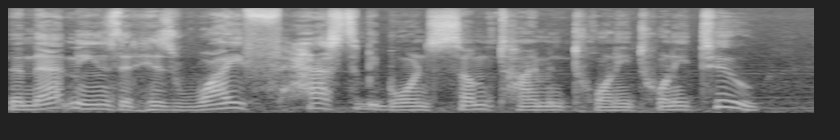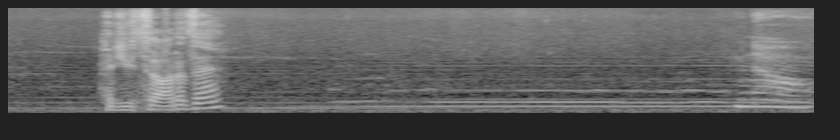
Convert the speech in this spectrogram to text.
then that means that his wife has to be born sometime in 2022. Had you thought of that? No.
